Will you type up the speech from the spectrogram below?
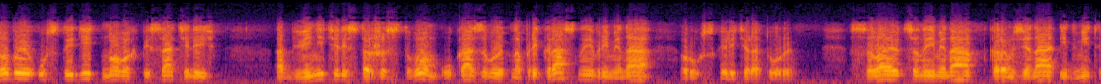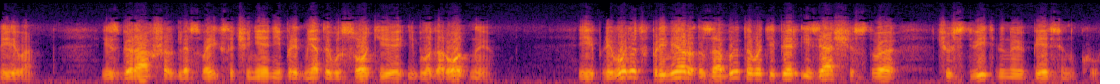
Чтобы устыдить новых писателей, обвинители с торжеством указывают на прекрасные времена русской литературы. Ссылаются на имена Карамзина и Дмитриева, избиравших для своих сочинений предметы высокие и благородные, и приводят в пример забытого теперь изящества чувствительную песенку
